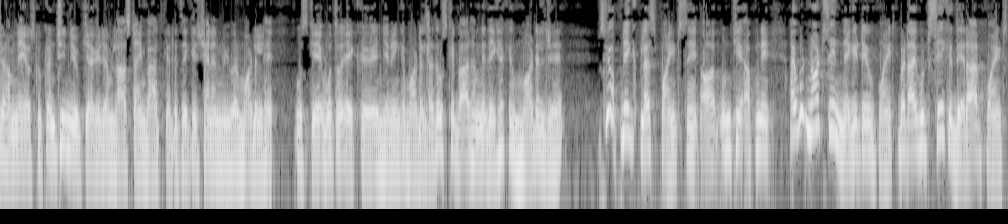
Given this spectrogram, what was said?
جو ہم نے اس کو کنٹینیو کیا کہ جو ہم لاسٹ ٹائم بات کر رہے تھے کہ شینن ویور ماڈل ہے اس کے وہ تو ایک انجینئرنگ کا ماڈل تھا تو اس کے بعد ہم نے دیکھا کہ ماڈل جو ہے اس کے اپنے ایک پلس پوائنٹس ہیں اور ان کے اپنے I would not see negative point but I would see there are points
